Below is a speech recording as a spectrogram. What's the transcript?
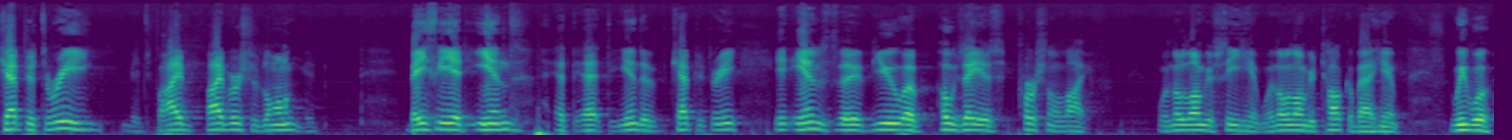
Chapter 3, it's five, five verses long. It, basically, it ends at the, at the end of chapter 3, it ends the view of Hosea's personal life. We'll no longer see him. We'll no longer talk about him. We will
